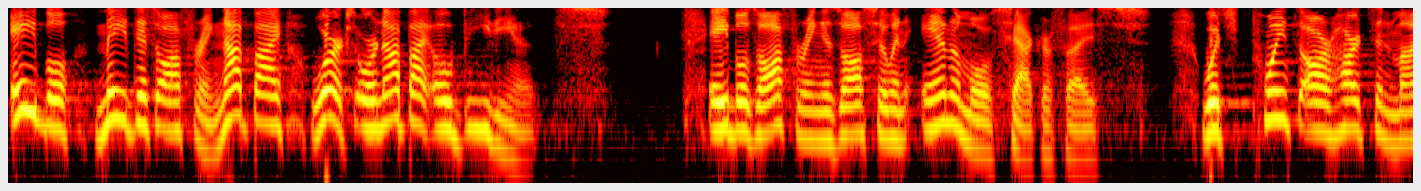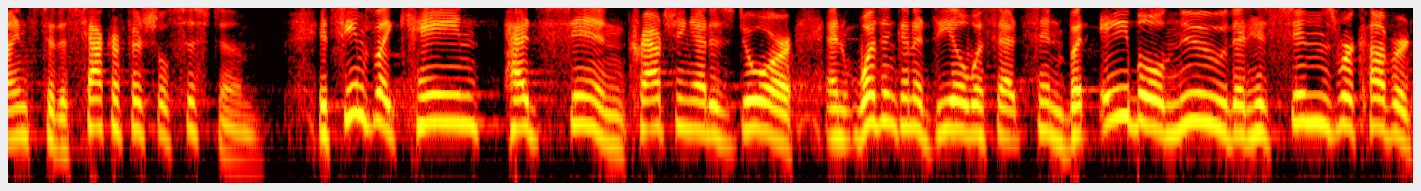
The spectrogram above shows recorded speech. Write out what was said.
Abel made this offering, not by works or not by obedience. Abel's offering is also an animal sacrifice, which points our hearts and minds to the sacrificial system it seems like Cain had sin crouching at his door and wasn't going to deal with that sin, but Abel knew that his sins were covered.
